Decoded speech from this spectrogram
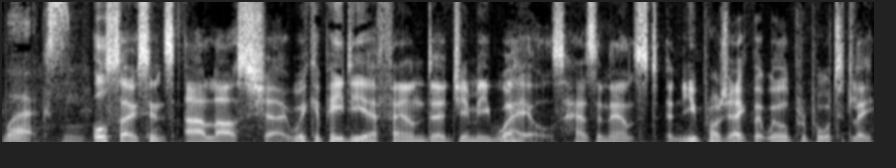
works. Mm. Also, since our last show, Wikipedia founder Jimmy Wales has announced a new project that will purportedly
